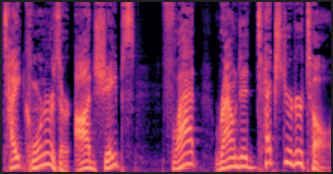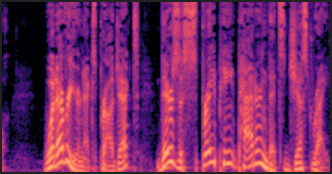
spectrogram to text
Tight corners are odd shapes. Flat, rounded, textured, or tall. Whatever your next project, there's a spray paint pattern that's just right.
